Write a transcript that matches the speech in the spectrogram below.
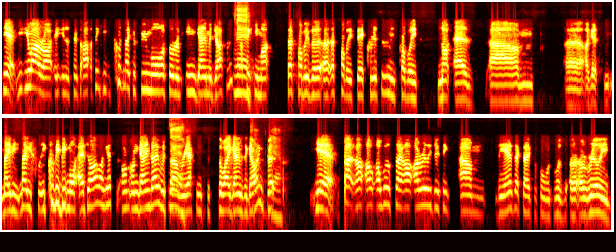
yeah, you, you are right in a sense. I think he could make a few more sort of in-game adjustments. Yeah. I think he might. That's probably the uh, that's probably fair criticism. He's probably not as um, uh, I guess maybe maybe he could be a bit more agile. I guess on, on game day with Yeah. um, reacting to the way games are going. But yeah. Yeah, but I, I, will say I, I really do think um, the Anzac Day performance was a, a really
